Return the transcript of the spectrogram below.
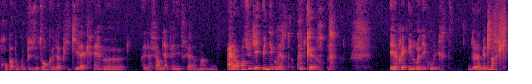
prend pas beaucoup plus de temps que d'appliquer la crème euh, et la faire bien pénétrer à la main. Alors, ensuite, j'ai une découverte coup de cœur. Et après, une redécouverte de la même marque.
